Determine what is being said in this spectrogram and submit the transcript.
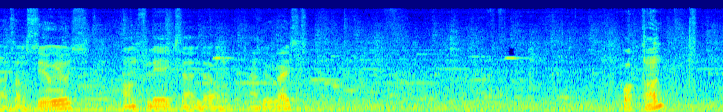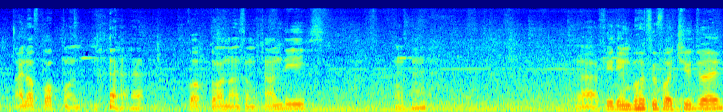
And some cereals, cornflakes, and um, and the rest. Popcorn. I love popcorn. popcorn and some candies. Mm-hmm. Yeah, feeding bottle for children.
